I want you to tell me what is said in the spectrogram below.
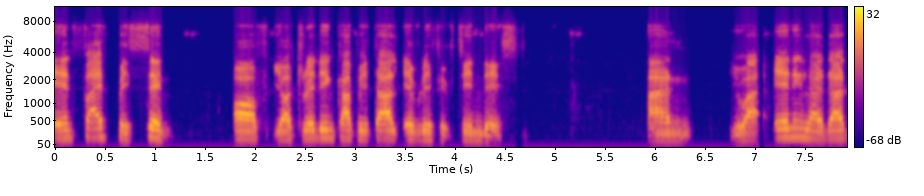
earn 5% of your trading capital every 15 days. And you are earning like that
